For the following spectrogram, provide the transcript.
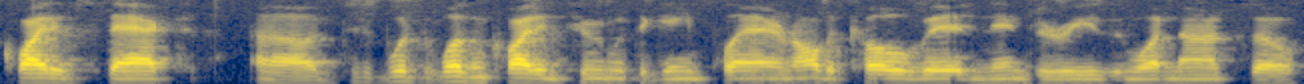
quite as stacked uh, just wasn't quite in tune with the game plan and all the COVID and injuries and whatnot. So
